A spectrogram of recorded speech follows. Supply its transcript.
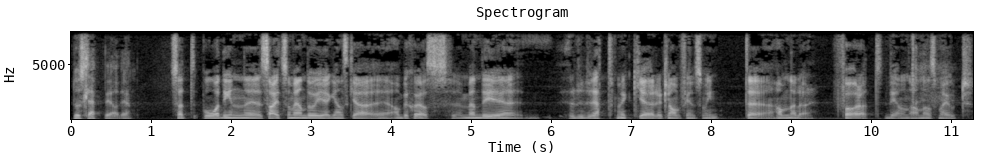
Då släpper jag det. Så att på din eh, sajt som ändå är ganska eh, ambitiös, men det är rätt mycket reklamfilm som inte hamnar där för att det är någon annan som har gjort.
